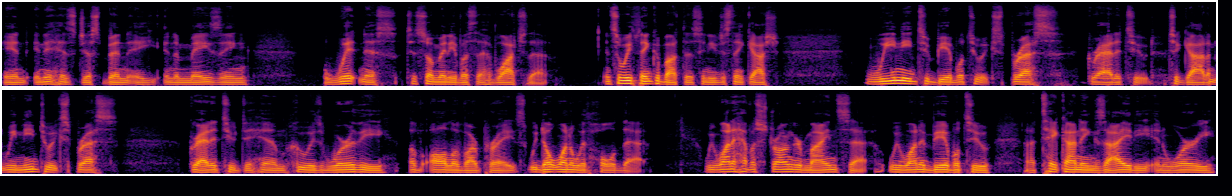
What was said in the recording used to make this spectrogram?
And and it has just been a an amazing witness to so many of us that have watched that. And so we think about this and you just think, gosh, we need to be able to express gratitude to God. And we need to express gratitude to Him who is worthy of all of our praise. We don't want to withhold that. We want to have a stronger mindset. We want to be able to uh, take on anxiety and worry.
